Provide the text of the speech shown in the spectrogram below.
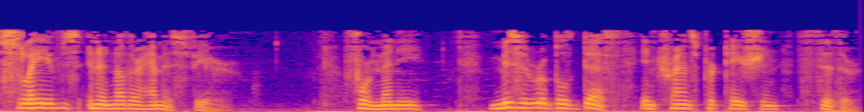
slaves in another hemisphere. For many, miserable death in transportation thither.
